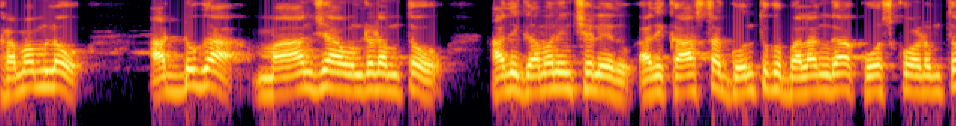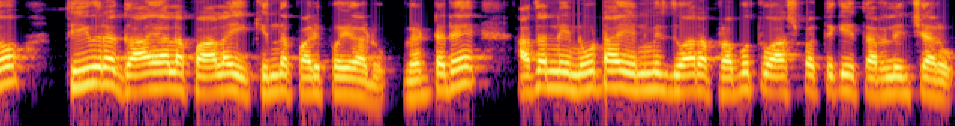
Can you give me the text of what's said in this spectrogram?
క్రమంలో అడ్డుగా మాంజా ఉండడంతో అది గమనించలేదు. అది కాస్త గొంతుకు బలంగా కోసుకోవడంతో తీవ్ర గాయాల పాలై కింద పడిపోయాడు. వెంటనే అతన్ని నూట ఎనిమిది ద్వారా ప్రభుత్వ ఆసుపత్రికి తరలించారు.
